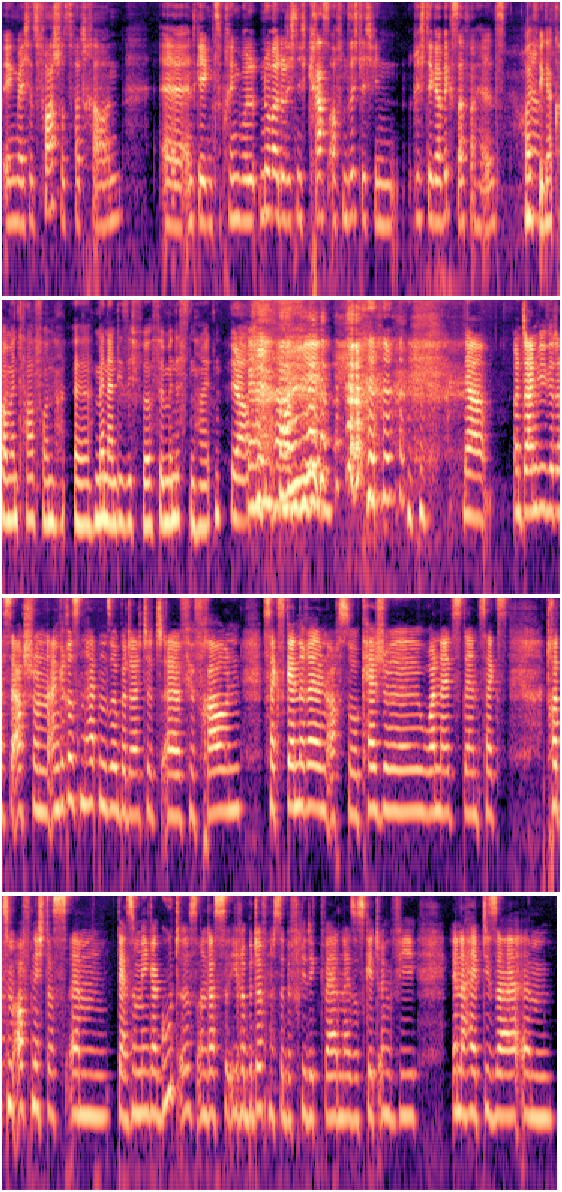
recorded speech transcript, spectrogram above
irgendwelches Vorschussvertrauen äh, entgegenzubringen, wo, nur weil du dich nicht krass offensichtlich wie ein richtiger Wichser verhältst. Häufiger ja, Kommentar von äh, Männern, die sich für Feministen halten. Ja, auf jeden Fall. ja, Und dann, wie wir das ja auch schon angerissen hatten, so bedeutet äh, für Frauen Sex generell und auch so Casual One-Night-Stand-Sex trotzdem oft nicht, dass ähm, der so mega gut ist und dass ihre Bedürfnisse befriedigt werden. Also es geht irgendwie innerhalb dieser ähm,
